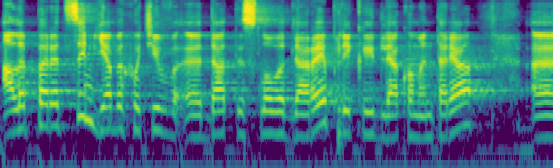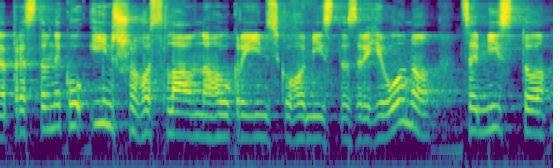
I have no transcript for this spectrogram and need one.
але перед цим я би хотів е, дати слово для репліки, для коментаря е, представнику іншого славного українського міста з регіону. Це місто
